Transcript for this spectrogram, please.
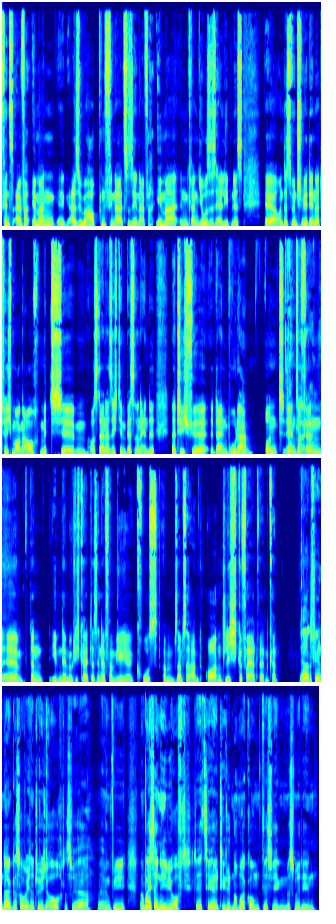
finde es einfach immer, ein, äh, also überhaupt ein Final zu sehen, einfach immer ein grandioses Erlebnis. Äh, und das wünschen wir dir natürlich morgen auch mit ähm, aus deiner Sicht dem besseren Ende natürlich für deinen Bruder. Und danke, insofern danke. Äh, dann eben der Möglichkeit, dass in der Familie groß am Samstagabend ordentlich gefeiert werden kann. Ja, vielen Dank, das hoffe ich natürlich auch. Das wäre wär irgendwie, man weiß ja nie, wie oft der CL-Titel nochmal kommt, deswegen müssen wir den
